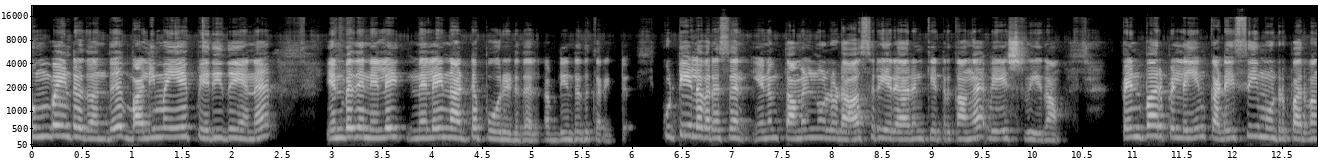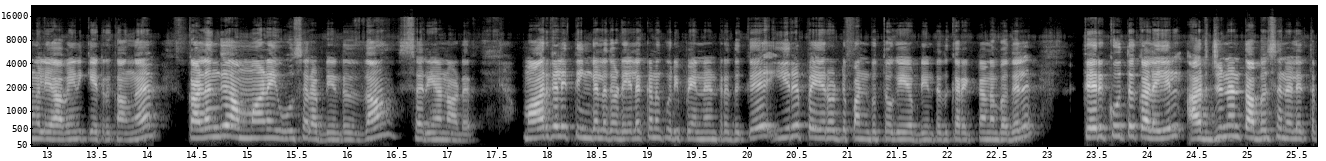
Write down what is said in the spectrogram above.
தும்பைன்றது வந்து வலிமையே பெரிது என என்பதை நிலை நிலைநாட்ட போரிடுதல் அப்படின்றது கரெக்ட் குட்டி இளவரசன் எனும் தமிழ் நூலோட ஆசிரியர் யாருன்னு கேட்டிருக்காங்க? வே. ஸ்ரீராம். பெண்பார் பிள்ளையின் கடைசி மூன்று பருவங்கள் யாவைன்னு கேட்டிருக்காங்க? கலங்கு அம்மானை ஊசல் அப்படின்றது தான் சரியான ஆர்டர் மார்கழி திங்கள் அதோட இலக்கண குறிப்பு என்னன்றதுக்கு இரு பெயரொட்டு பண்பு தொகை அப்படின்றது கரெக்டான பதில். தெருக்கூத்து கலையில் அர்ஜுனன் தபசு நிலைத்த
